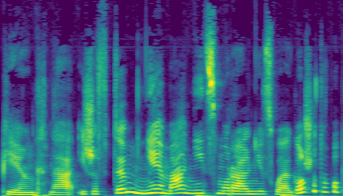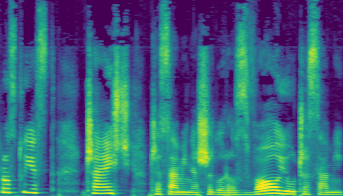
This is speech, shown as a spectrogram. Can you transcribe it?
piękna i że w tym nie ma nic moralnie złego, że to po prostu jest część czasami naszego rozwoju, czasami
